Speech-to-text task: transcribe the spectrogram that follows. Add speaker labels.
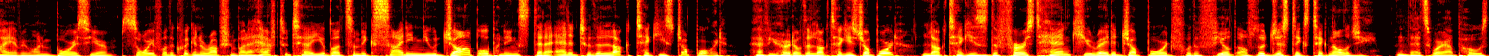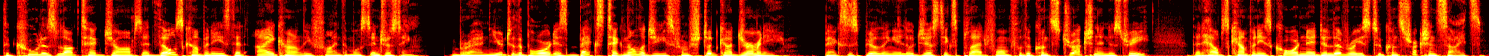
Speaker 1: Hi everyone, Boris here. Sorry for the quick interruption, but I have to tell you about some exciting new job openings that I added to the Log Techies job board. Have you heard of the Log Techies job board? Log Techies is the first hand curated job board for the field of logistics technology. That's where I post the coolest log tech jobs at those companies that I currently find the most interesting. Brand new to the board is Bex Technologies from Stuttgart, Germany. Bex is building a logistics platform for the construction industry that helps companies coordinate deliveries to construction sites.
